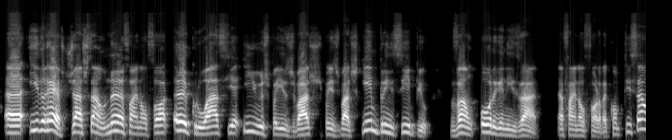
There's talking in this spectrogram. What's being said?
Uh, e de resto, já estão na Final Four a Croácia e os Países Baixos. Os Países Baixos que, em princípio, vão organizar a Final Four da competição.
